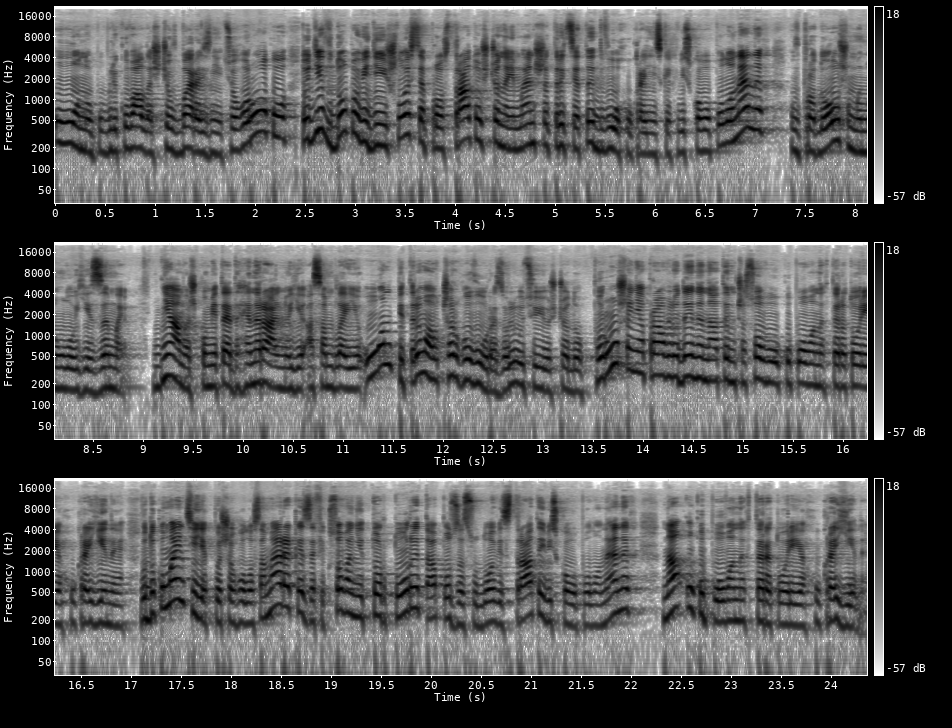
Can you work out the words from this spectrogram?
ООН опублікувала ще в березні цього року. Тоді в доповіді йшлося про страту щонайменше 32 українських військовополонених впродовж минулої зими. Днями ж комітет Генеральної асамблеї ООН підтримав чергову резолюцію щодо порушення прав людини на тимчасово окупованих територіях України. В документі, як пише Голос Америки, зафіксовані тортури та позасудові страти військовополонених на окупованих територіях України.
